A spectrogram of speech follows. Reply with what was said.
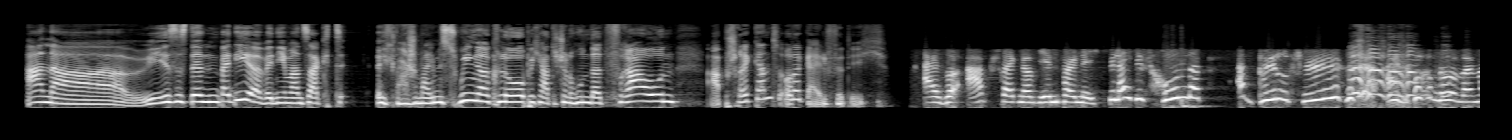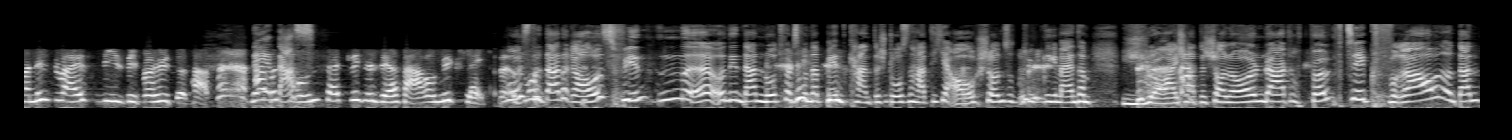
Anna, wie ist es denn bei dir, wenn jemand sagt, ich war schon mal im Swingerclub, ich hatte schon 100 Frauen. Abschreckend oder geil für dich? Also abschreckend auf jeden Fall nicht. Vielleicht ist 100 ein bisschen viel, einfach nur, weil man nicht weiß, wie sie verhütet hat. Naja, Aber das grundsätzlich ist die Erfahrung nicht schlecht. Musst du dann rausfinden äh, und ihn dann notfalls von der Bettkante stoßen, hatte ich ja auch schon, so Typen, die gemeint haben, ja, ich hatte schon 150 Frauen und dann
